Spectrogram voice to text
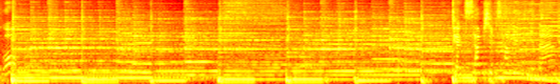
고! (133입니다)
